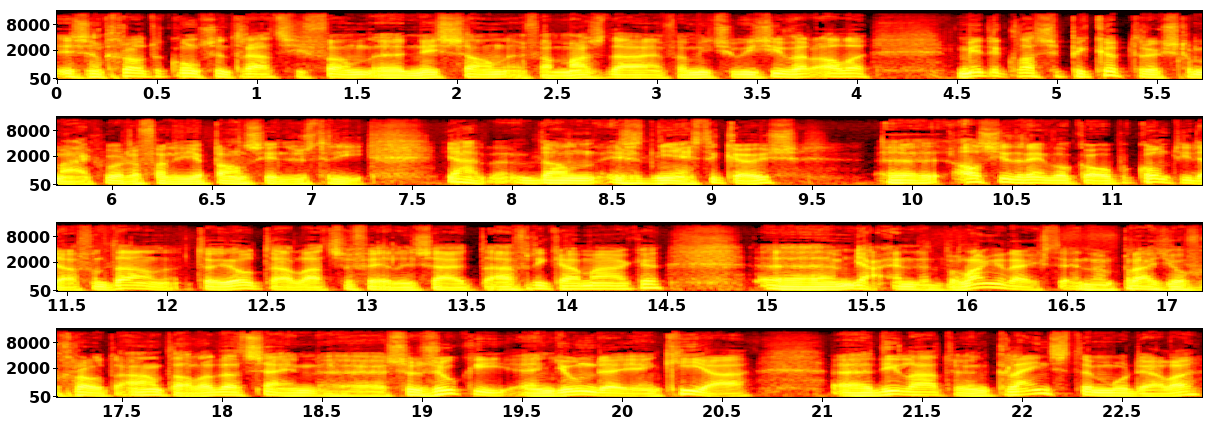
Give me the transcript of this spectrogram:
is een grote concentratie van Nissan en van Mazda en van Mitsubishi, waar alle middenklasse pick-up trucks gemaakt worden van de Japanse industrie. Ja, dan is het niet eens de keus. Uh, als je er een wil kopen, komt hij daar vandaan. Toyota laat ze veel in Zuid-Afrika maken. Uh, ja, en het belangrijkste, en dan praat je over grote aantallen... dat zijn uh, Suzuki en Hyundai en Kia. die laten hun kleinste modellen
